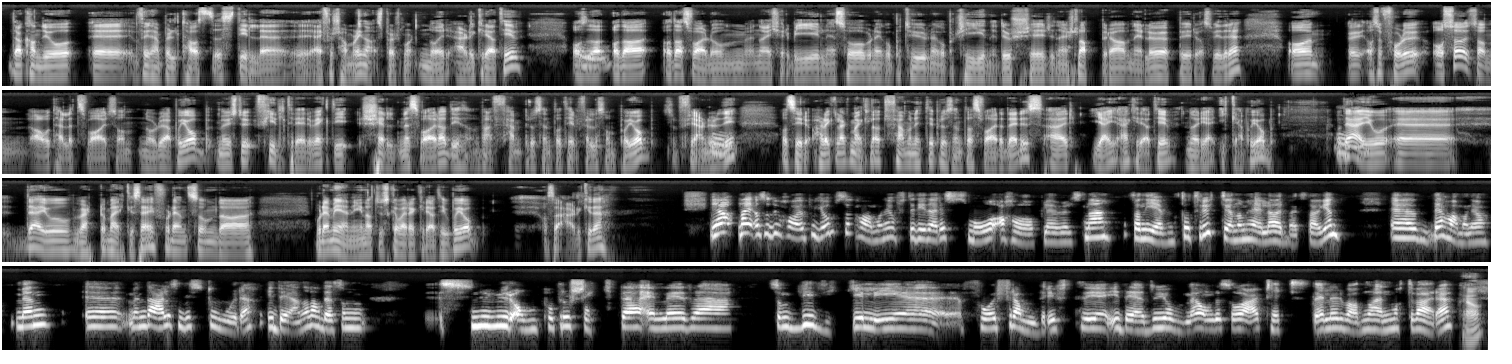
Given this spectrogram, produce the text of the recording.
da kan du jo eh, f.eks. ta stille ei eh, forsamling da, spørsmål når er du kreativ? Og, så, og, da, og, da, svarer du om når jeg kjører bil, når jeg sover, når jeg går på tur, når jeg går på ski, når jeg dusjer, når jeg slapper av, når jeg løper osv. Og, eh, og så får du også sånn, av og til et svar sånn når du er på jobb, men hvis du filtrerer vekk de sjeldne svarene, de som er 5 av tilfellet sånn på jobb, så fjerner du de, mm. og sier har dere ikke lagt merke til at 95% av svaret deres er 'jeg er kreativ når jeg ikke er på jobb'. Og det er mm. jo eh, det er jo verdt å merke seg for den som da Hvor det er meningen at du skal være kreativ på jobb, og så er du ikke det. Ja, nei, altså du har jo På jobb så har man jo ofte de der små aha-opplevelsene sånn jevnt og trutt gjennom hele arbeidsdagen. Eh, det har man jo. Men, eh, men, det er liksom de store ideene, da. Det som snur om på prosjektet, eller eh, som virkelig eh, får framdrift i, i, det du jobber med, om det så er tekst eller hva det nå enn måtte være. Ja.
